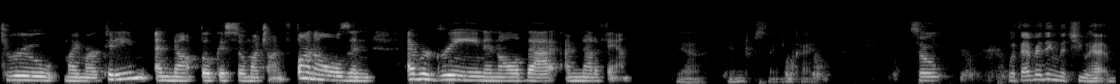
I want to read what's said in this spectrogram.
through my marketing and not focus so much on funnels and evergreen and all of that. I'm not a fan. Yeah, interesting. Okay. So, with everything that you have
